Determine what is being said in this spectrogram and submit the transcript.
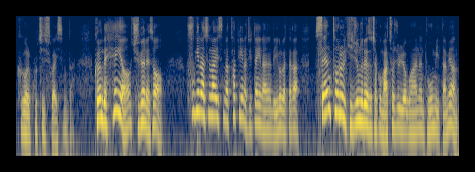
그걸 고칠 수가 있습니다. 그런데 행여 주변에서 훅이나 슬라이스나 topping이나 뒷땅이 나는데 이걸 갖다가 센터를 기준으로 해서 자꾸 맞춰주려고 하는 도움이 있다면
